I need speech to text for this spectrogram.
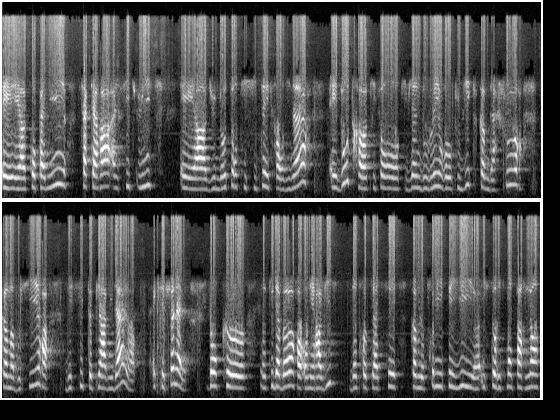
et compagnie. Saqqara, un site unique et euh, d'une authenticité extraordinaire, et d'autres euh, qui sont qui viennent d'ouvrir au public, comme Dachour, comme Sir, des sites pyramidales exceptionnels. Donc, euh, tout d'abord, on est ravis d'être placé comme le premier pays historiquement parlant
